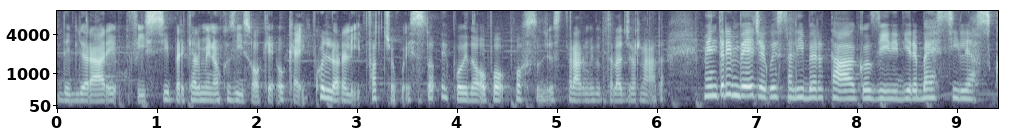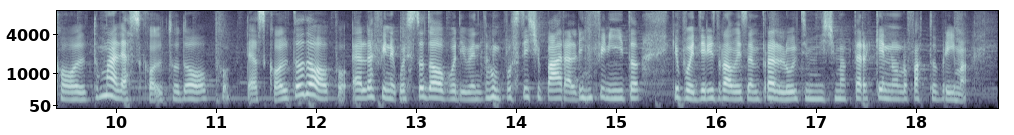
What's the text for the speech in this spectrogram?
degli orari fissi perché almeno così so che ok, quell'ora lì faccio questo e poi dopo posso gestirmi tutta la giornata. Mentre invece questa libertà così di dire beh sì le ascolto, ma le ascolto dopo, le ascolto dopo e alla fine questo dopo diventa un posticipare all'infinito che poi ti ritrovi sempre all'ultimo e dici ma perché non l'ho fatto prima?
